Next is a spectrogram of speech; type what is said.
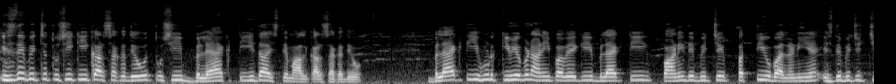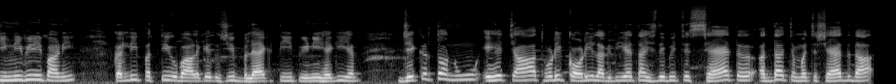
ਇਸ ਦੇ ਵਿੱਚ ਤੁਸੀਂ ਕੀ ਕਰ ਸਕਦੇ ਹੋ? ਤੁਸੀਂ ਬਲੈਕ ਟੀ ਦਾ ਇਸਤੇਮਾਲ ਕਰ ਸਕਦੇ ਹੋ। ਬਲੈਕ ਟੀ ਹੁਣ ਕਿਵੇਂ ਬਣਾਉਣੀ ਪਵੇਗੀ? ਬਲੈਕ ਟੀ ਪਾਣੀ ਦੇ ਵਿੱਚ ਪੱਤੀ ਉਬਾਲਣੀ ਹੈ। ਇਸ ਦੇ ਵਿੱਚ ਚੀਨੀ ਵੀ ਨਹੀਂ ਪਾਣੀ। ਕੱਲੀ ਪੱਤੀ ਉਬਾਲ ਕੇ ਤੁਸੀਂ ਬਲੈਕ ਟੀ ਪੀਣੀ ਹੈਗੀ ਹੈ। ਜੇਕਰ ਤੁਹਾਨੂੰ ਇਹ ਚਾਹ ਥੋੜੀ ਕੌੜੀ ਲੱਗਦੀ ਹੈ ਤਾਂ ਇਸ ਦੇ ਵਿੱਚ ਸ਼ਹਿਦ ਅੱਧਾ ਚਮਚ ਸ਼ਹਿਦ ਦਾ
